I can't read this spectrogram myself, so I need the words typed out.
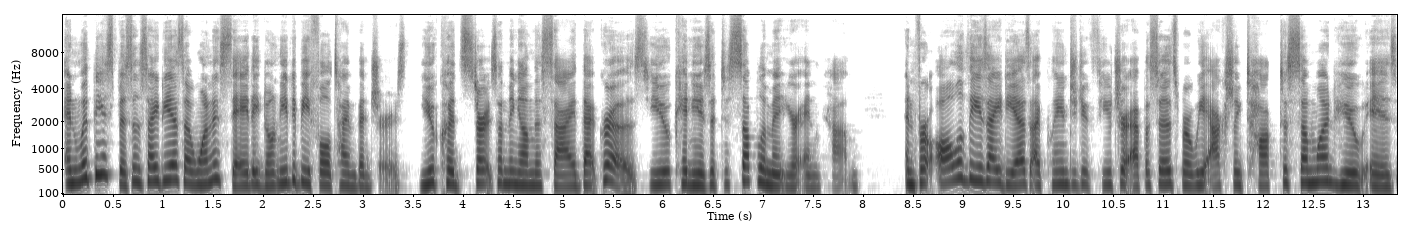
And with these business ideas, I want to say they don't need to be full time ventures. You could start something on the side that grows. You can use it to supplement your income. And for all of these ideas, I plan to do future episodes where we actually talk to someone who is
